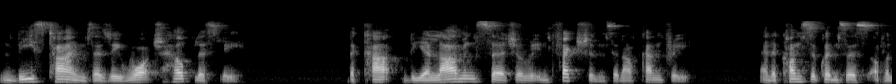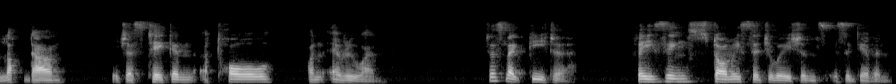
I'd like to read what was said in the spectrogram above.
in these times as we watch helplessly the, the alarming surge of infections in our country and the consequences of a lockdown which has taken a toll on everyone. Just like Peter, facing stormy situations is a given.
